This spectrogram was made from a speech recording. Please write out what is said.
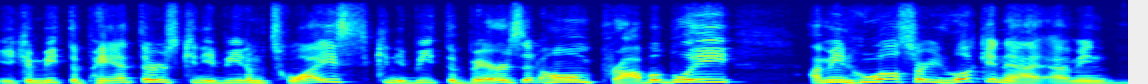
you can beat the Panthers. Can you beat them twice? Can you beat the Bears at home? Probably. I mean, who else are you looking at? I mean,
